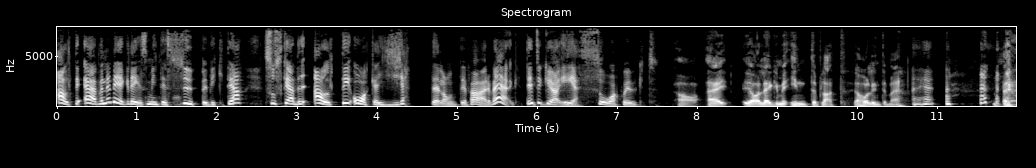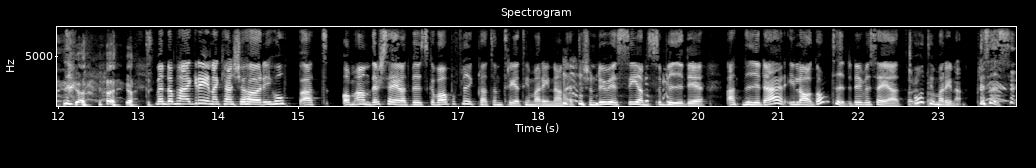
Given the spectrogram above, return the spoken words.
alltid, även när det är grejer som inte är superviktiga, så ska vi alltid åka jättelångt i förväg. Det tycker jag är så sjukt. Ja, nej, jag lägger mig inte platt. Jag håller inte med. Men de här grejerna kanske hör ihop att om Anders säger att vi ska vara på flygplatsen tre timmar innan, eftersom du är sen så blir det att ni är där i lagom tid, det vill säga två timmar innan. Precis.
